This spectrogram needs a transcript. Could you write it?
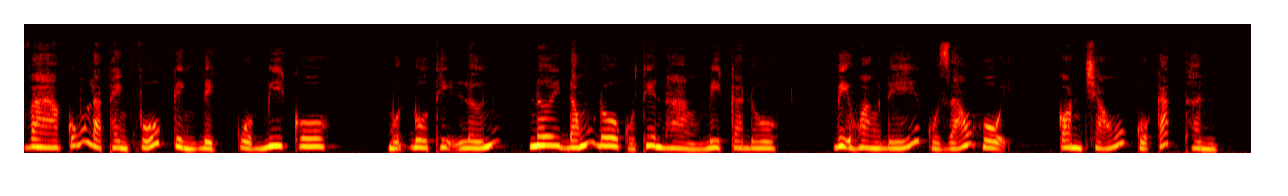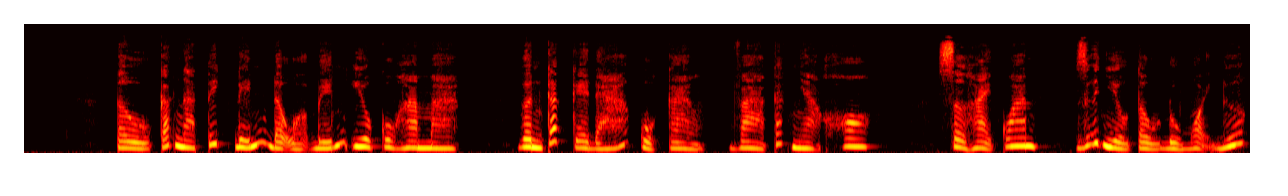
và cũng là thành phố kình địch của Miko một đô thị lớn nơi đóng đô của thiên hàng Mikado, vị hoàng đế của giáo hội, con cháu của các thần. Tàu các Natic đến đậu ở bến Yokohama, gần các kè đá của cảng và các nhà kho, sở hải quan giữ nhiều tàu đủ mọi nước.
